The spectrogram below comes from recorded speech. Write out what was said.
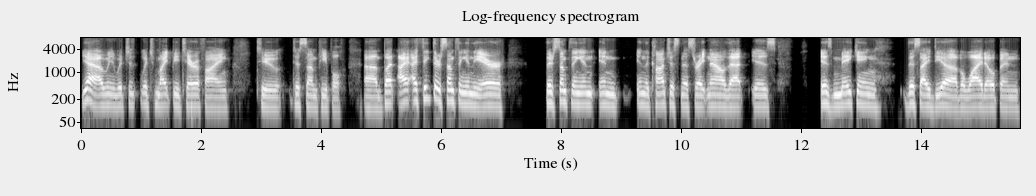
Yeah i mean which is which might be terrifying to to some people. Um, but I, I think there's something in the air there's something in in in the consciousness right now that is is making this idea of a wide open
